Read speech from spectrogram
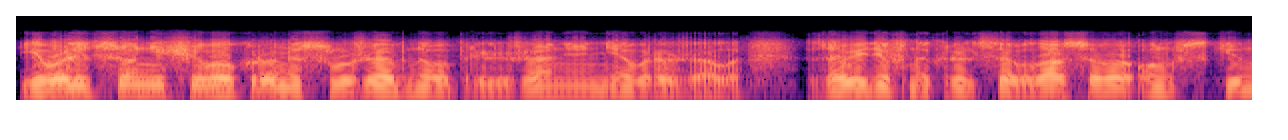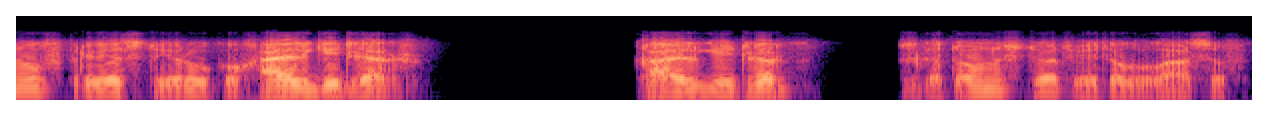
Его лицо ничего, кроме служебного прилежания, не выражало. Завидев на крыльце Власова, он вскинул в приветствии руку. «Хайль Гитлер!» «Хайль Гитлер!» — с готовностью ответил Власов.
